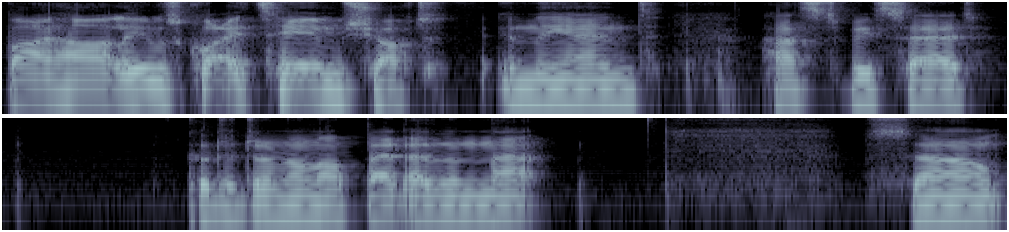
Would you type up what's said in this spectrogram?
by Hartley. It was quite a tame shot in the end, has to be said. Could have done a lot better than that. So,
